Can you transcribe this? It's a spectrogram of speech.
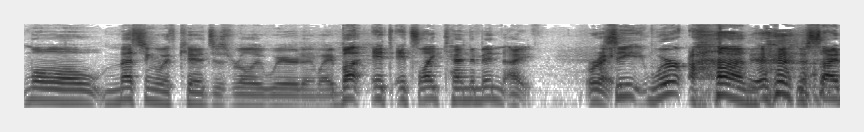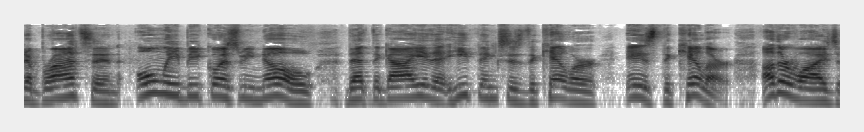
well, messing with kids is really weird anyway. But it, it's like ten to midnight. Right. See, we're on the side of Bronson only because we know that the guy that he thinks is the killer is the killer. Otherwise,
